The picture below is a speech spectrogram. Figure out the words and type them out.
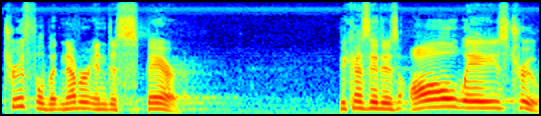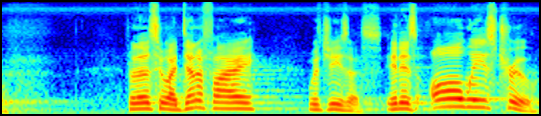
truthful but never in despair because it is always true for those who identify with Jesus. It is always true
